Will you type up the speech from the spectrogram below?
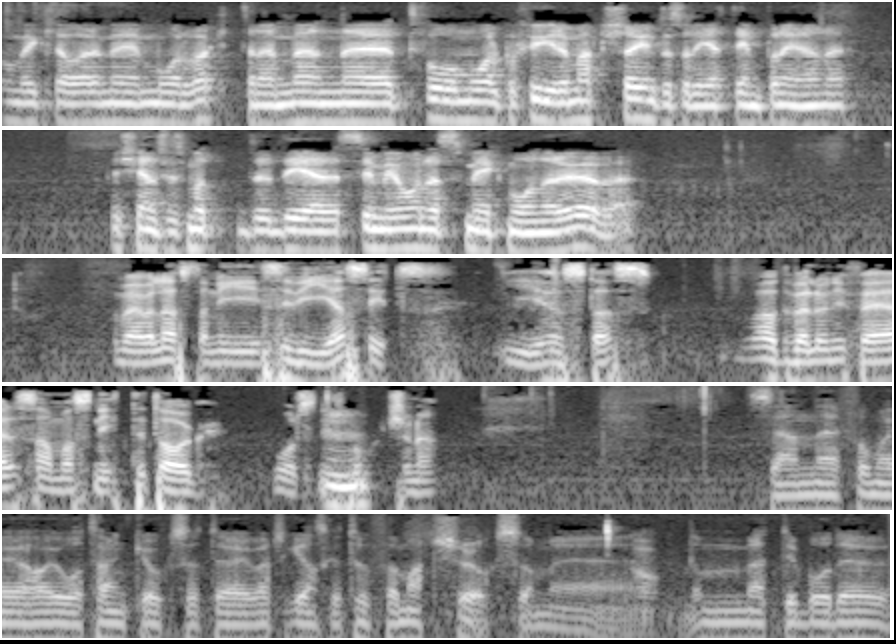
Om vi är klara med målvakterna. Men eh, två mål på fyra matcher är inte så jätteimponerande. Det känns ju som att det är Simeones smekmånader över. De är väl nästan i Sevilla sitt i höstas. De hade väl ungefär samma snitt ett tag, målsnitt mm. på matcherna. Sen eh, får man ju ha i åtanke också att det har varit ganska tuffa matcher också. Med, ja. De mötte ju både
